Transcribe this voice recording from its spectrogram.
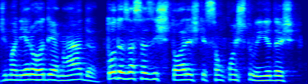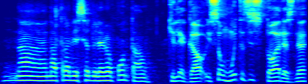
de maneira ordenada todas essas histórias que são construídas na, na travessia do Leme Pontal. Que legal, e são muitas histórias, né?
